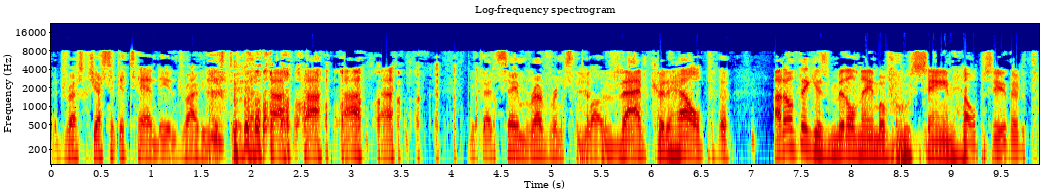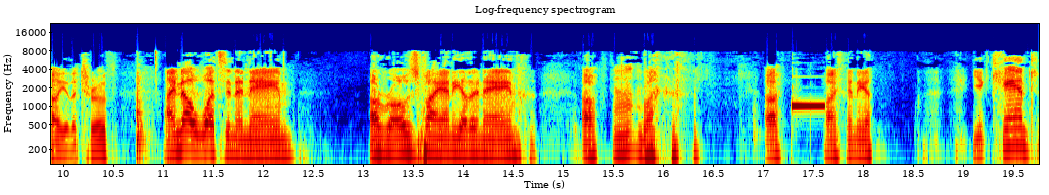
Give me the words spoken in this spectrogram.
addressed Jessica Tandy in Driving Miss Daisy. With that same reverence and love. That could help. I don't think his middle name of Hussein helps either, to tell you the truth. I know what's in a name. A rose by any other name. A by, a by any other. You can't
